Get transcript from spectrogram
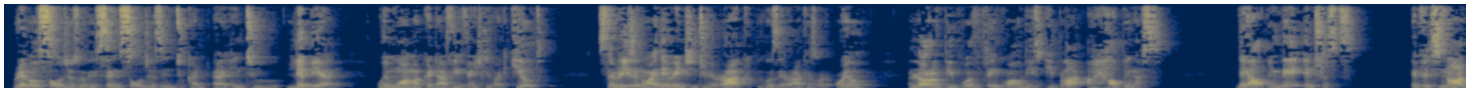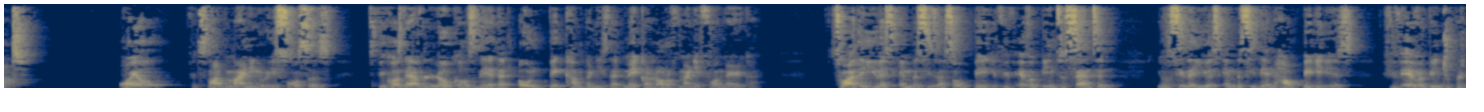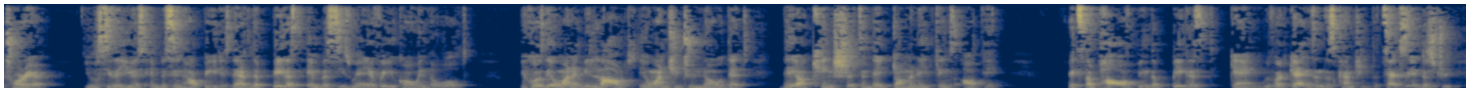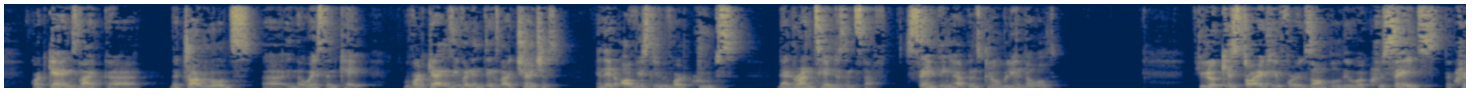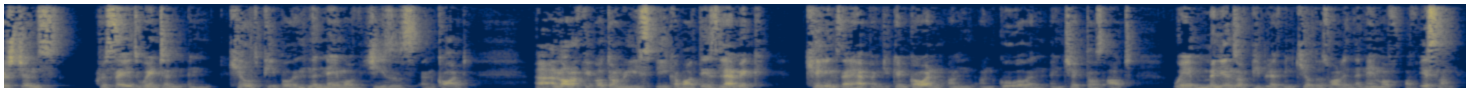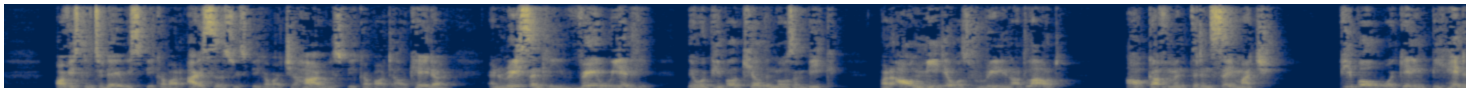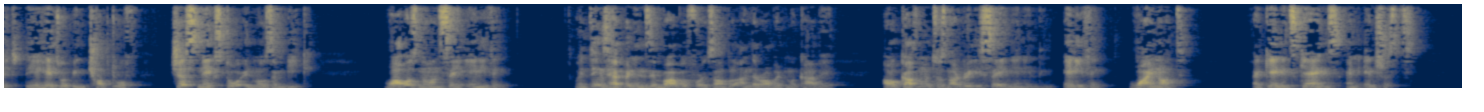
rebel soldiers or they sent soldiers into, uh, into Libya, where Muammar Gaddafi eventually got killed. It's the reason why they went into Iraq, because Iraq has got oil. A lot of people will think, well, these people are, are helping us. They're helping their interests. If it's not oil, if it's not mining resources, it's because they have locals there that own big companies that make a lot of money for America. That's why the US embassies are so big. If you've ever been to Sandton, you'll see the US embassy there and how big it is. If you've ever been to Pretoria, you'll see the US embassy and how big it is. They have the biggest embassies wherever you go in the world because they want to be loud. They want you to know that they are king shit and they dominate things out there. It's the power of being the biggest gang. We've got gangs in this country. The taxi industry, got gangs like uh, the drug lords uh, in the Western Cape. We've got gangs even in things like churches. And then obviously we've got groups that run tenders and stuff. Same thing happens globally in the world. If you look historically, for example, there were crusades. The Christians, crusades went and, and killed people in the name of Jesus and God. Uh, a lot of people don't really speak about the Islamic killings that happened. You can go on, on, on Google and, and check those out, where millions of people have been killed as well in the name of, of Islam. Obviously, today we speak about ISIS, we speak about jihad, we speak about Al Qaeda. And recently, very weirdly, there were people killed in Mozambique. But our media was really not loud. Our government didn't say much. People were getting beheaded. Their heads were being chopped off just next door in Mozambique. Why was no one saying anything? When things happened in Zimbabwe, for example, under Robert Mugabe, our government was not really saying anything. Anything. Why not? Again, it's gangs and interests.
